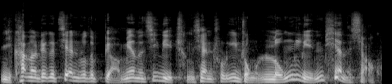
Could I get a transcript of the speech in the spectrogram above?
你看到这个建筑的表面的基底呈现出了一种龙鳞片的效果，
